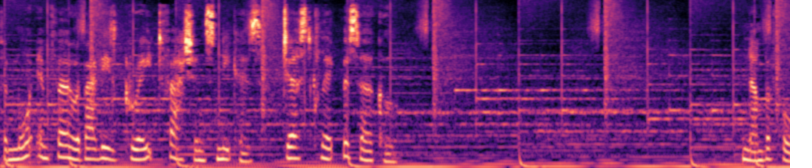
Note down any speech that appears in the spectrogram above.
For more info about these great fashion sneakers, just click the circle. Number 4.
